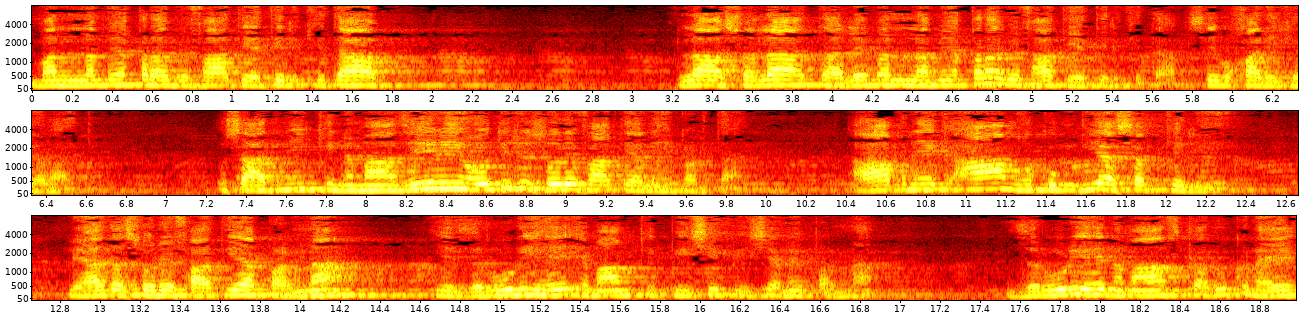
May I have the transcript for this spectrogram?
ملم اقرا بفاتح تل کتاب لا صلاح تعلیم اللہ اقرا بفاتح تل کتاب سے بخاری کی روایت۔ اس آدمی کی نماز ہی نہیں ہوتی جو سور فاتحہ نہیں پڑھتا۔ آپ نے ایک عام حکم دیا سب کے لیے۔ لہذا سور فاتحہ پڑھنا یہ ضروری ہے، امام کے پیچھے پیچھے ہمیں پڑھنا۔ ضروری ہے نماز کا رکن ہے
